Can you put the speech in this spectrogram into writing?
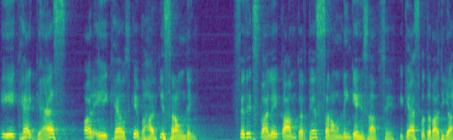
एक है गैस और एक है उसके बाहर की सराउंडिंग फिजिक्स वाले काम करते हैं सराउंडिंग के हिसाब से, कि गैस को दबा दिया।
